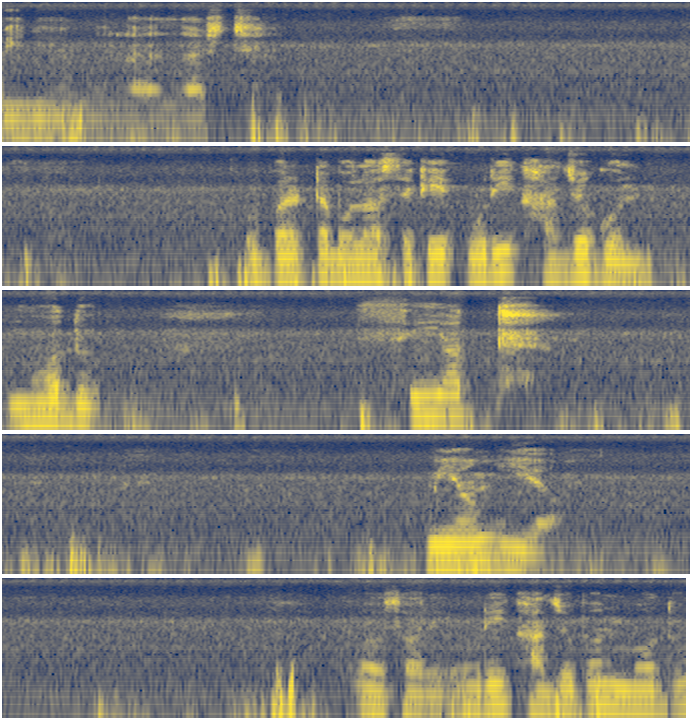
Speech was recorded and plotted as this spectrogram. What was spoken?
ভিডিওগুলো জাস্ট উপরেরটা বলা আছে কি? উরি খাজগুন মধু। সিয়ত মিয়ং ইয়। ও সরি উরি খাজগুন মধু।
